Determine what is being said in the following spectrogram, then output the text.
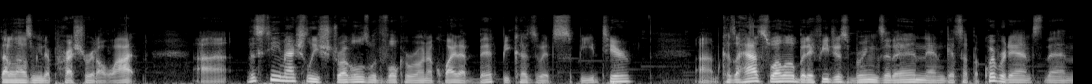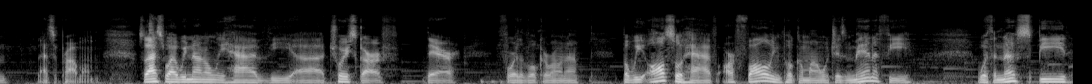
that allows me to pressure it a lot. Uh, this team actually struggles with Volcarona quite a bit because of its speed tier. Because um, I have Swellow, but if he just brings it in and gets up a Quiver Dance, then that's a problem. So that's why we not only have the uh, Choice Scarf there for the Volcarona, but we also have our following Pokemon, which is Manaphy, with enough speed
